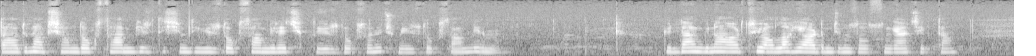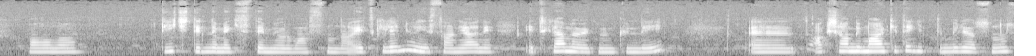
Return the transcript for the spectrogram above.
daha dün akşam 91'di. Şimdi 191'e çıktı. 193 mü? 191 mi? Günden güne artıyor. Allah yardımcımız olsun gerçekten. Vallahi hiç dinlemek istemiyorum aslında. Etkileniyor insan yani etkilenmemek mümkün değil. Ee, akşam bir markete gittim biliyorsunuz.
